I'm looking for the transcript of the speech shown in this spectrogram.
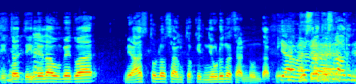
तिथं दिलेला उमेदवार मी आज तुला सांगतो की निवडूनच आणून दाखव. दुसरं दुसरं अजून.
